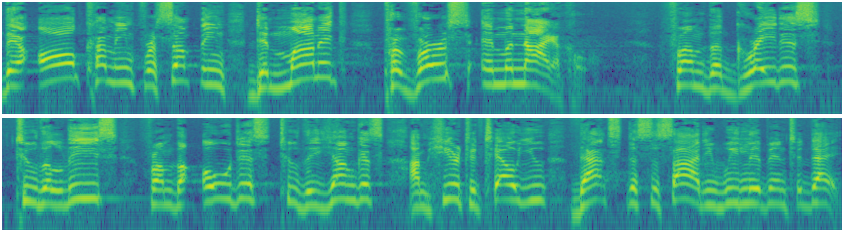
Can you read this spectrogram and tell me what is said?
They're all coming for something demonic, perverse, and maniacal. From the greatest to the least, from the oldest to the youngest, I'm here to tell you that's the society we live in today.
